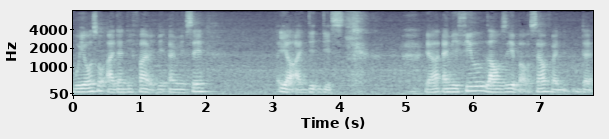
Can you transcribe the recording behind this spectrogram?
we also identify with it. And we say yeah i did this. Yeah and we feel lousy about ourselves when that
